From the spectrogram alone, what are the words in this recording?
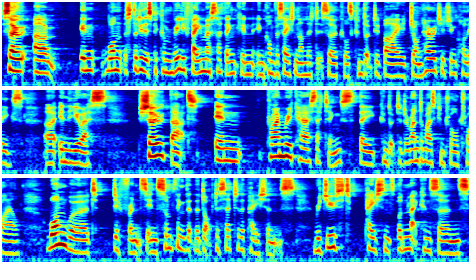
So, um, in one study that's become really famous, I think, in, in conversation analytic circles, conducted by John Heritage and colleagues uh, in the US, showed that in primary care settings, they conducted a randomized control trial. One word difference in something that the doctor said to the patients reduced patients' unmet concerns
